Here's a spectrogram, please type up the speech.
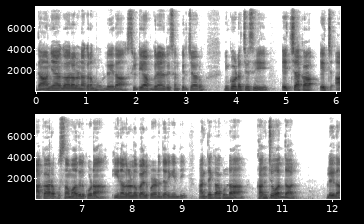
ధాన్యాగారాల నగరము లేదా సిటీ ఆఫ్ గ్రానరీస్ అని పిలిచారు. ఇంకోటి వచ్చేసి హెచ్ ఆకా హెచ్ ఆకారపు సమాధులు కూడా ఈ నగరంలో బయలుపడడం జరిగింది. అంతేకాకుండా కంచు అద్దాలు లేదా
